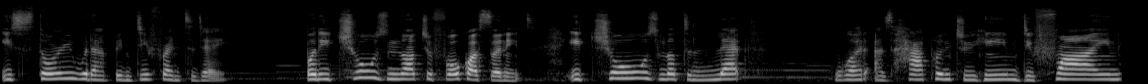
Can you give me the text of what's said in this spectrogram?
his story would have been different today. But he chose not to focus on it. He chose not to let what has happened to him define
